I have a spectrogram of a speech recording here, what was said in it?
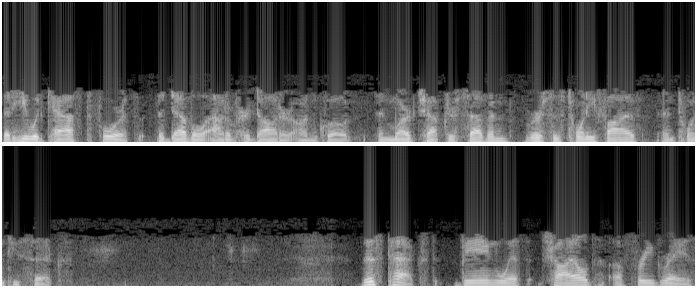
that he would cast forth the devil out of her daughter, unquote, in Mark chapter 7, verses 25 and 26. This text, being with child of free grace,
